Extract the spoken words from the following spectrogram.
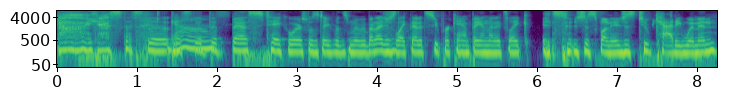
Yeah, I guess that's the that's the, the best takeaway we're supposed to take for this movie. But I just like that it's super campy and that it's like it's it's just funny. It's just two catty women.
